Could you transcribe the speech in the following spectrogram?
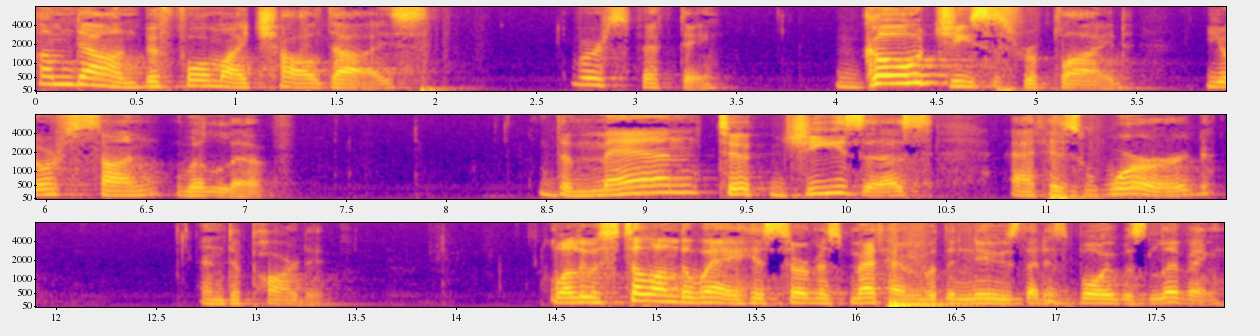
come down before my child dies. Verse 50. Go, Jesus replied, your son will live. The man took Jesus at his word and departed. While he was still on the way, his servants met him with the news that his boy was living.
